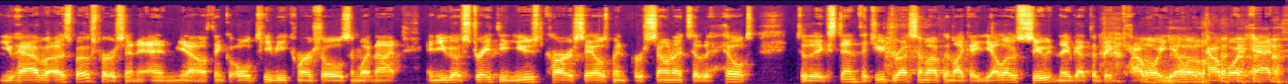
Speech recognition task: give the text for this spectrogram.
you have a spokesperson and you know think old tv commercials and whatnot and you go straight the used car salesman persona to the hilt to the extent that you dress them up in like a yellow suit and they've got the big cowboy oh, no. yellow cowboy hat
